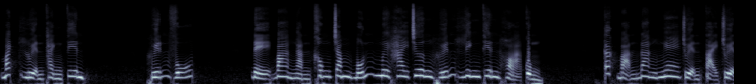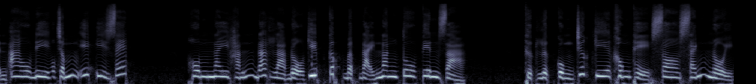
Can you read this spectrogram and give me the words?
Bách luyện thành tiên. huyễn Vũ. Để 3042 chương huyễn Linh Thiên Hỏa cùng. Các bạn đang nghe truyện tại truyện Audi.xyz. Hôm nay hắn đã là độ kiếp cấp bậc đại năng tu tiên giả. Thực lực cùng trước kia không thể so sánh nổi,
